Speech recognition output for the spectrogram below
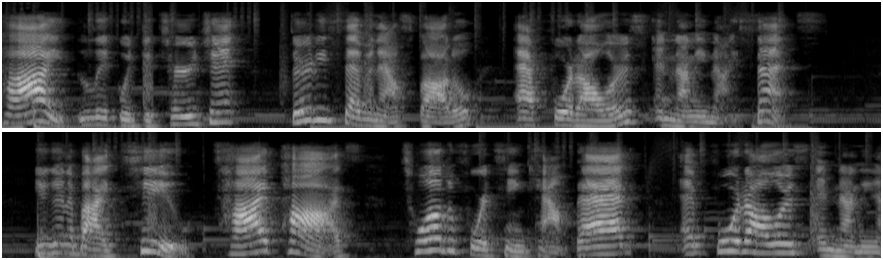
Tide liquid detergent 37 ounce bottle at $4.99. You're to buy two Tide Pods 12 to 14 count bag at $4.99.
